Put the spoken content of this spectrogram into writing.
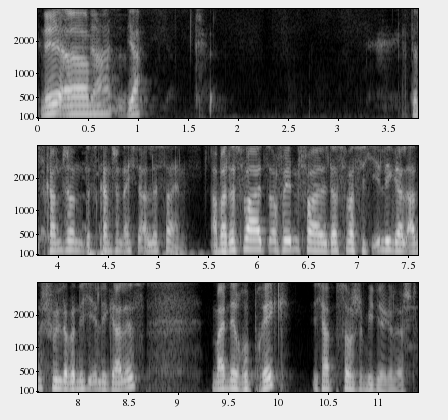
Nee, Ja, ähm, klar, das- ja. Das kann, schon, das kann schon echt alles sein. Aber das war jetzt auf jeden Fall das, was sich illegal anfühlt, aber nicht illegal ist. Meine Rubrik, ich habe Social Media gelöscht.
